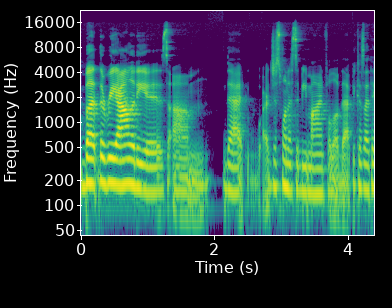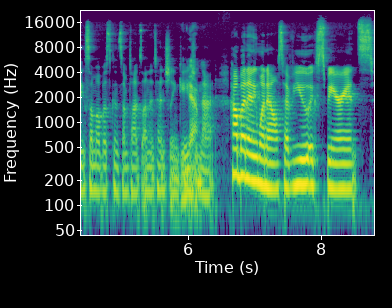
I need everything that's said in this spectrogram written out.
But the reality is, um, that I just want us to be mindful of that because I think some of us can sometimes unintentionally engage yeah. in that. How about anyone else? Have you experienced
